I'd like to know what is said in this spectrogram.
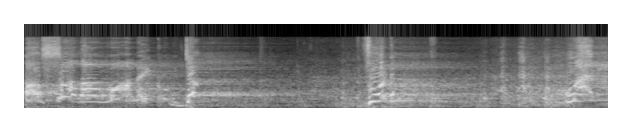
Assalamualaikum. Jak Sudah Mari.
